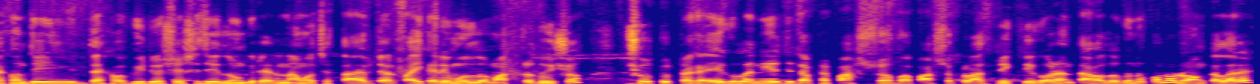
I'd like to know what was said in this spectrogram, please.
এখন যেই দেখাও ভিডিও শেষে যে লুঙ্গিটা এর নাম হচ্ছে তাইব যার পাইকারি মূল্য মাত্র দুইশো সত্তর টাকা। এগুলো নিয়ে যদি আপনি পাঁচশো বা পাঁচশো প্লাস বিক্রি করেন, তাহলে কিন্তু কোনো রং কালারের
